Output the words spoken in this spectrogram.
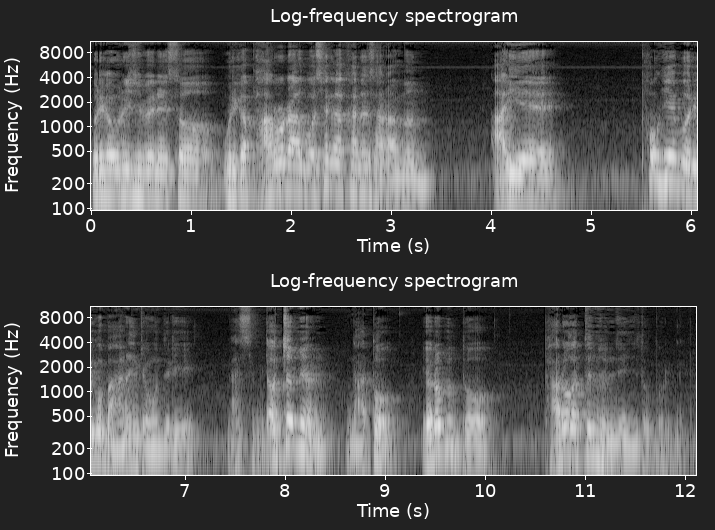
우리가 우리 주변에서 우리가 바로라고 생각하는 사람은 아예 포기해버리고 많은 경우들이 많습니다. 어쩌면 나도 여러분도 바로 같은 존재인지도 모릅니다.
